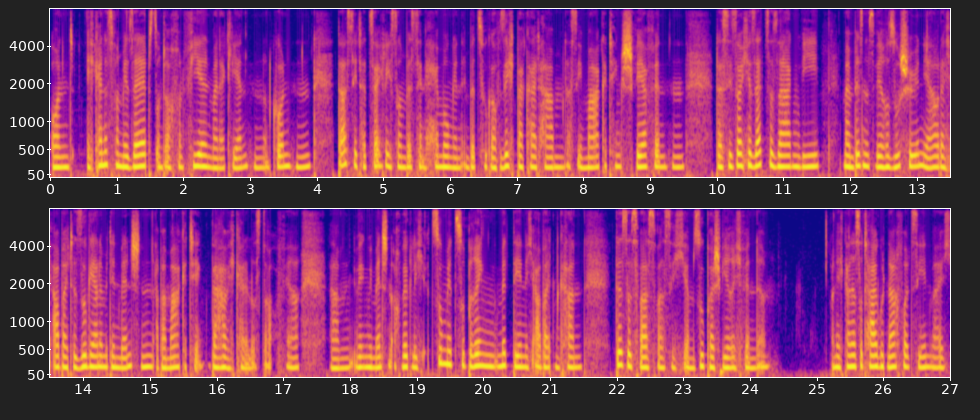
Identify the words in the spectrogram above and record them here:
Und ich kenne es von mir selbst und auch von vielen meiner Klienten und Kunden, dass sie tatsächlich so ein bisschen Hemmungen in Bezug auf Sichtbarkeit haben, dass sie Marketing schwer finden, dass sie solche Sätze sagen wie, mein Business wäre so schön, ja, oder ich arbeite so gerne mit den Menschen, aber Marketing, da habe ich keine Lust drauf, ja. Ähm, irgendwie Menschen auch wirklich zu mir zu bringen, mit denen ich arbeiten kann, das ist was, was ich ähm, super schwierig finde. Und ich kann das total gut nachvollziehen, weil ich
